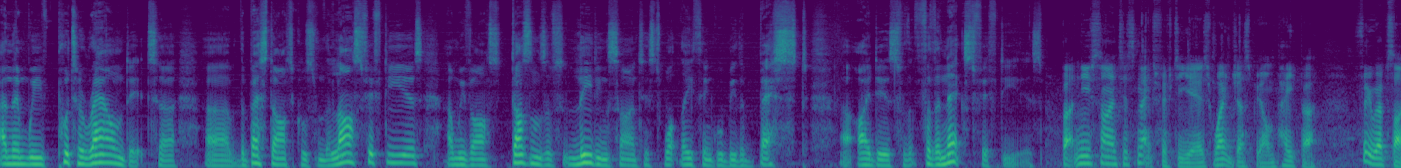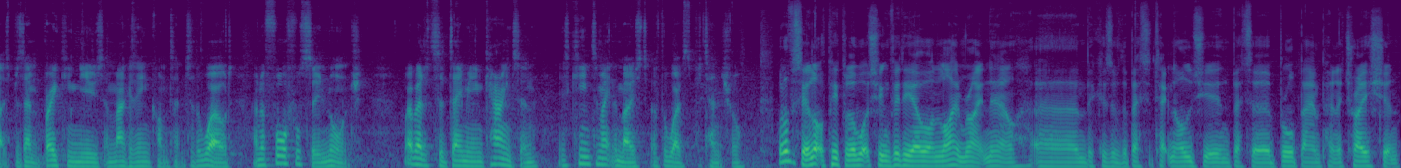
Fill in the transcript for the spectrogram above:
And then we've put around it uh, uh, the best articles from the last 50 years, and we've asked dozens of leading scientists what they think will be the best uh, ideas for the, for the next 50 years. But New Scientist's next 50 years won't just be on paper. Three websites present breaking news and magazine content to the world, and a fourth will soon launch. Web editor Damien Carrington is keen to make the most of the web's potential. Well, obviously, a lot of people are watching video online right now um, because of the better technology and better broadband penetration.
